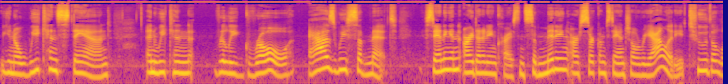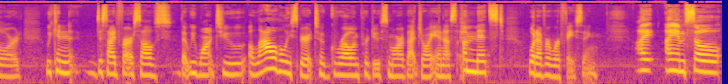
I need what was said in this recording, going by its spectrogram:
you know, we can stand and we can really grow as we submit, standing in our identity in Christ and submitting our circumstantial reality to the Lord, we can decide for ourselves that we want to allow Holy Spirit to grow and produce more of that joy in us amidst whatever we're facing. I I am so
